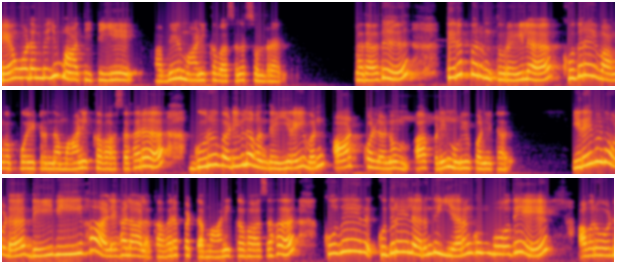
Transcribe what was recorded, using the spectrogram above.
என் உடம்பையும் மாத்திட்டியே அப்படின்னு மாணிக்க வாசகர் சொல்றாரு. அதாவது திருப்பெருந்துறையில குதிரை வாங்க போயிட்டு இருந்த மாணிக்க வாசகரை குரு வடிவில் வந்த இறைவன் ஆட்கொள்ளணும் அப்படின்னு முடிவு பண்ணிட்டார். இறைவனோட தெய்வீக அலைகளால கவரப்பட்ட மாணிக்கவாசகர் குதிரை குதிரையில இருந்து இறங்கும் போதே அவரோட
